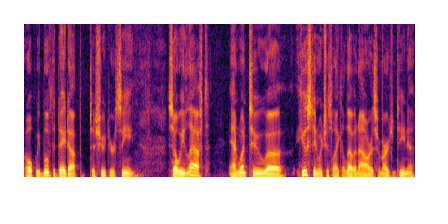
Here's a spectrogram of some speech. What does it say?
oh we moved the date up to shoot your scene, so we left and went to uh, Houston, which is like 11 hours from Argentina.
